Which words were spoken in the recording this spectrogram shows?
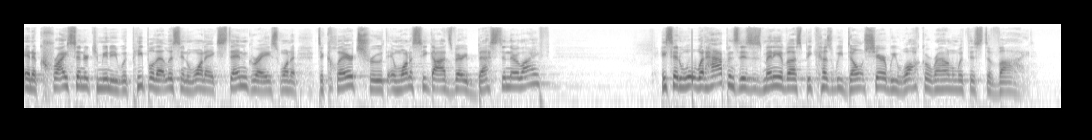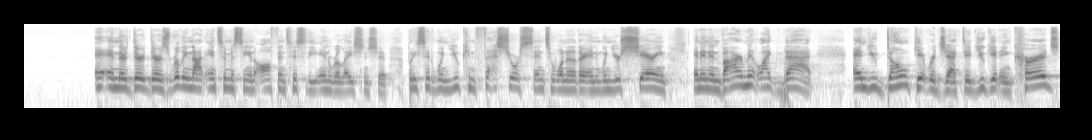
in a Christ centered community with people that, listen, want to extend grace, want to declare truth, and want to see God's very best in their life, he said, well, what happens is, is many of us, because we don't share, we walk around with this divide. And there, there, there's really not intimacy and authenticity in relationship. But he said, when you confess your sin to one another and when you're sharing in an environment like that, and you don't get rejected, you get encouraged.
